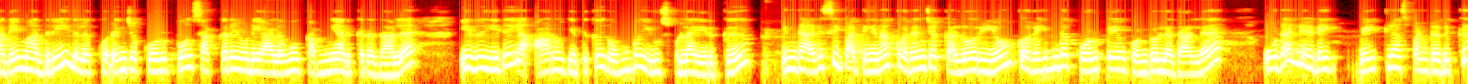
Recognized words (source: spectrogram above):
அதே மாதிரி இதில் குறைஞ்ச கொழுப்பும் சர்க்கரையுடைய அளவும் கம்மியாக இருக்கிறதால இது இதய ஆரோக்கியத்துக்கு ரொம்ப யூஸ்ஃபுல்லாக இருக்குது இந்த அரிசி பார்த்தீங்கன்னா குறைஞ்ச கலோரியும் குறைந்த கொழுப்பையும் கொண்டுள்ளதால் உடல் எடை வெயிட் லாஸ் பண்ணுறதுக்கு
